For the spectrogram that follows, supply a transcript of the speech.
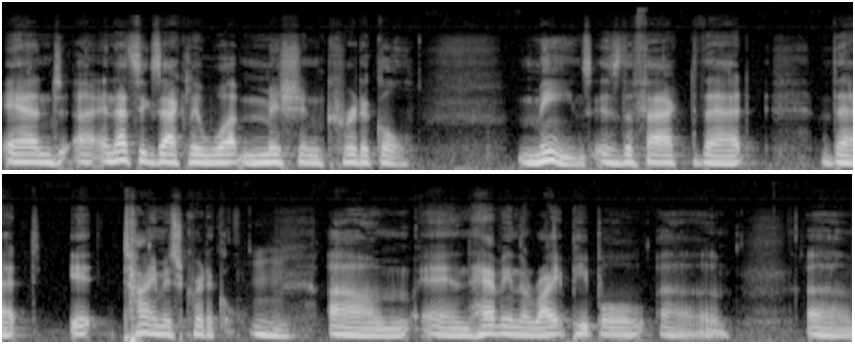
and uh, and that's exactly what mission critical means is the fact that that it time is critical, mm-hmm. um, and having the right people uh, uh,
